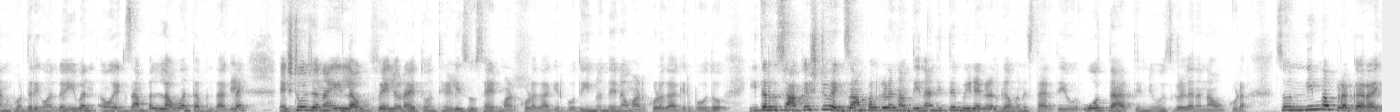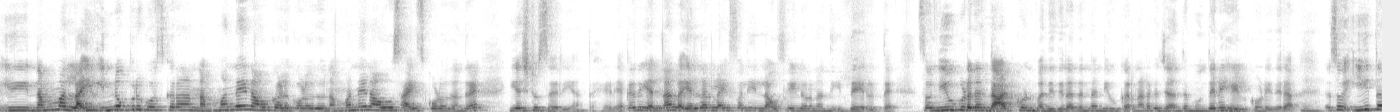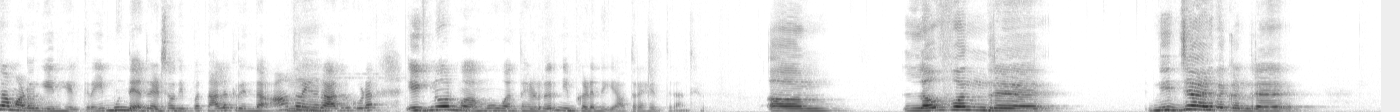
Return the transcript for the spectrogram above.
ಅನ್ಕೊಳ್ತಾರೆ. ಈಗ ಈವನ್ ಎಕ್ಸಾಂಪಲ್ ಲವ್ ಅಂತ ಬಂದಾಗಲೇ ಎಷ್ಟೋ ಜನ ಈ ಲವ್ ಫೇಲ್ಯೂರ್ ಆಯಿತು ಅಂತ ಹೇಳಿ ಸೂಸೈಡ್ ಮಾಡ್ಕೊಳ್ಳೋದಾಗಿರ್ಬೋದು, ಇನ್ನೊಂದೇನೋ ಮಾಡ್ಕೊಳ್ಳೋದಾಗಿರ್ಬೋದು. ಈ ಥರದ ಸಾಕಷ್ಟು ಎಕ್ಸಾಂಪಲ್ಗಳನ್ನ ನಾವು ದಿನನಿತ್ಯ ಮೀಡಿಯಾಗಳಲ್ಲಿ ಗಮನಿಸ್ತಾ ಇರ್ತೀವಿ, ಓದ್ತಾ ಇರ್ತೀವಿ ನ್ಯೂಸ್ಗಳನ್ನ ನಾವು ಕೂಡ. ಸೊ ನಿಮ್ಮ ಪ್ರಕಾರ ಈ ನಮ್ಮ ಲೈಫ್ ಇನ್ನೊಬ್ರಿಗೋಸ್ಕರ ನಮ್ಮನ್ನೇ ನಾವು ಕಳ್ಕೊಳ್ಳೋದು, ನಮ್ಮನ್ನೇ ನಾವು ಸಾಯಿಸ್ಕೊಳ್ಳೋದು ಅಂದರೆ ಎಷ್ಟು ಸರಿ ಅಂತ ಹೇಳಿ. ಯಾಕಂದರೆ ಎಲ್ಲ, ಎಲ್ಲರ ಲೈಫಲ್ಲಿ ಲವ್ ಫೇಲ್ಯೂರ್ ಅನ್ನೋದು ಇದ್ದೇ ಇರುತ್ತೆ. ಸೊ ನೀವು ಕೂಡ ಅದನ್ನ ದಾಟ್ಕೊಂಡು ಬಂದಿದ್ದೀರಾ? ಅದನ್ನ ನೀವು ಕರ್ನಾಟಕ ಜನತೆ ಮುಂದೆನೇ ಹೇಳ್ಕೊಂಡಿದ್ದೀರಾ. ಸೊ ಈ ತರ ಮಾಡೋರ್ಗೆ ಏನ್ ಹೇಳ್ತೀರಾ? ಇನ್ ಮುಂದೆ ಅಂದ್ರೆ ಎರಡ್ ಸಾವಿರದ ಇಪ್ಪತ್ನಾಲ್ಕರಿಂದ ಆ ತರ ಏನಾದ್ರು ಆದ್ರೂ ಕೂಡ ಇಗ್ನೋರ್ ಮೂವ್ ಅಂತ ಹೇಳಿದ್ರೆ ನಿಮ್ ಕಡೆಯಿಂದ ಯಾವ ತರ ಹೇಳ್ತೀರಾ ಅಂತ ಹೇಳಿ. ಲವ್ ಅಂದ್ರೆ ನಿಜ ಹೇಳ್ಬೇಕಂದ್ರೆ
